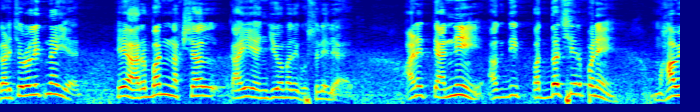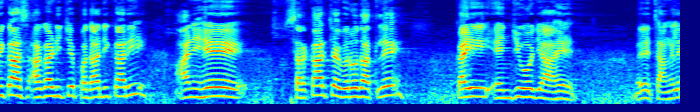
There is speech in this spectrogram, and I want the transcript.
गडचिरोलीत नाही आहेत हे अर्बन नक्षल काही एन जी ओमध्ये घुसलेले आहेत. आणि त्यांनी अगदी पद्धतशीरपणे महाविकास आघाडीचे पदाधिकारी आणि हे सरकारच्या विरोधातले काही एन जी ओ जे आहेत म्हणजे चांगले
